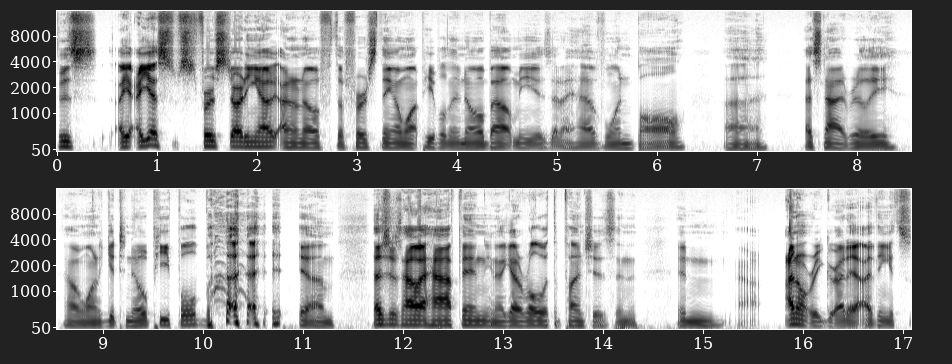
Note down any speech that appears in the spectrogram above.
it was. I, I guess first starting out, I don't know if the first thing I want people to know about me is that I have one ball. Uh, that's not really how I want to get to know people, but um, that's just how it happened. You know, I got to roll with the punches, and and uh, I don't regret it. I think it's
